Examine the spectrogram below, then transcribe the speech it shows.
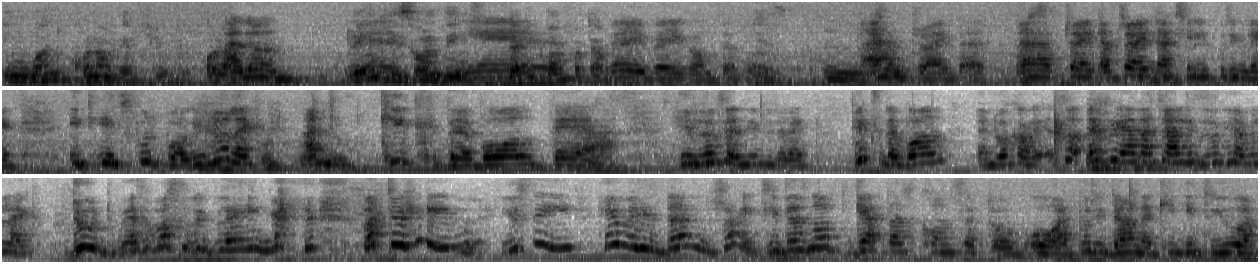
in one corner of the field, all Alone. doing Yes. his own things, very comfortable. Very, very comfortable. Yes. Mm, I have tried that. I have tried. I've tried actually putting like it is football. You know, like Football, and yes. kick the ball there. Yes. He looks at him like picks the ball and walk away. So every other child is looking at me like, dude, we're supposed to be playing. but to him, you see, him he's done it right. He does not get that concept of oh I put it down, I kick it to you.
